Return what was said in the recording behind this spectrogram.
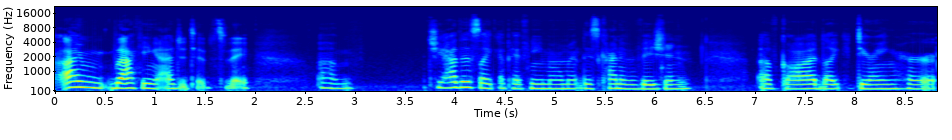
i'm lacking adjectives today um she had this like epiphany moment, this kind of vision of God like during her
